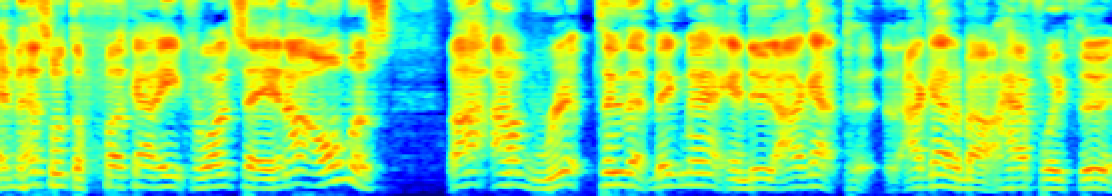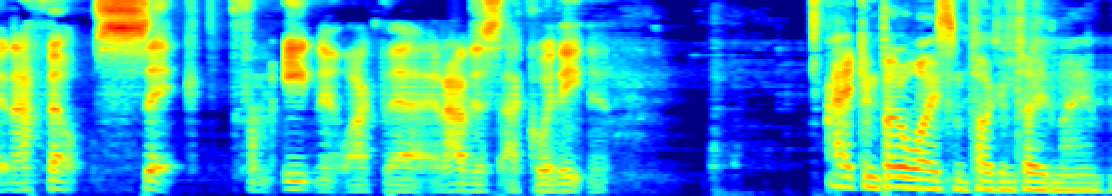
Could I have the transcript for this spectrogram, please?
and that's what the fuck I eat for lunch today. And I almost I, I ripped through that Big Mac, and dude, I got to, I got about halfway through it, and I felt sick from eating it like that, and I just I quit eating it. I can put away some fucking food, man.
